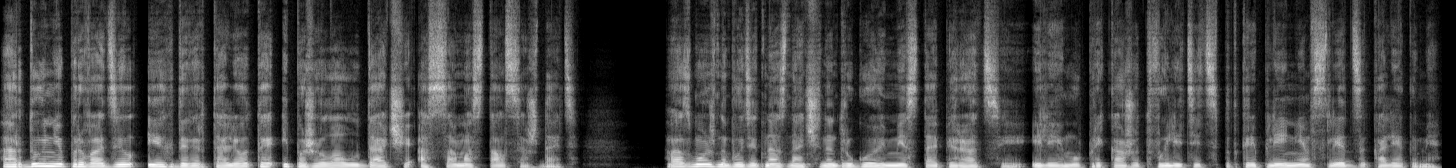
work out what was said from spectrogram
Ардуни проводил их до вертолета и пожелал удачи, а сам остался ждать. Возможно, будет назначено другое место операции, или ему прикажут вылететь с подкреплением вслед за коллегами.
